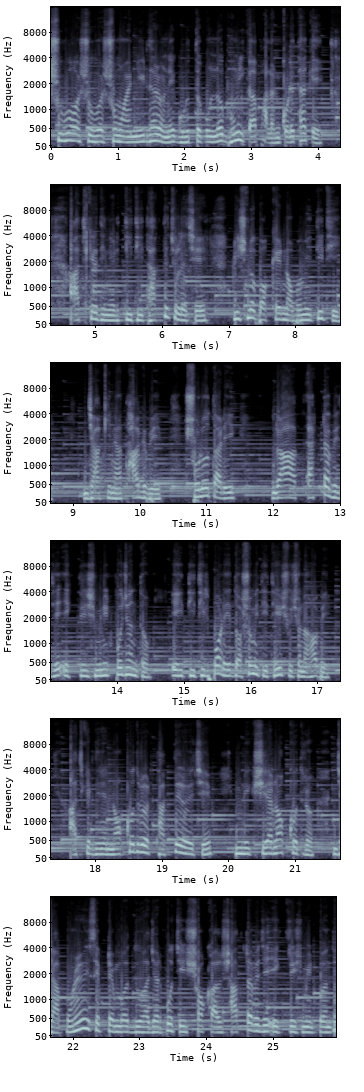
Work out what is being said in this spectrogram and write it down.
শুভ অশুভ সময় নির্ধারণে গুরুত্বপূর্ণ ভূমিকা পালন করে থাকে। আজকের দিনের তিথি থাকতে চলেছে কৃষ্ণপক্ষের নবমী তিথি, যা কিনা থাকবে ষোলো তারিখ রাত একটা বেজে একত্রিশ মিনিট পর্যন্ত। এই তিথির পরে দশমী তিথির সূচনা হবে। আজকের দিনের নক্ষত্র থাকতে রয়েছে মৃগশিরা নক্ষত্র, যা পনেরোই সেপ্টেম্বর দু হাজার পঁচিশ সকাল সাতটা বেজে একত্রিশ মিনিট পর্যন্ত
